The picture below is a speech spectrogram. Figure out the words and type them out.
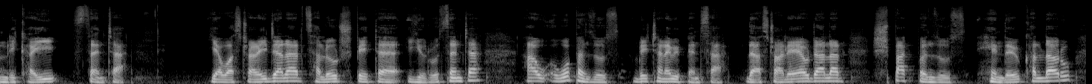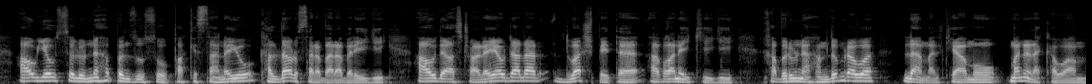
امریکایي سنټه یو استرالی ډالر څلور شپېته یورو سنت او و پنځوس بریټانوي پنسه د استرالیا یو ډالر شپږ پنځوس هندیو کلدارو او یو سلو نه پنځوسو پاکستانیو کلدارو سره برابرېږي او د استرالیا یو ډالر دوه شپېته افغانۍ کېږي خبرونه همدومره و له ملتیا مو مننه کوم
